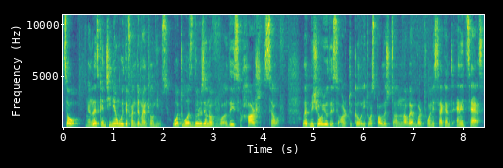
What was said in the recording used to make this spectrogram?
So, let's continue with the fundamental news. What was the reason of this harsh sell-off? Let me show you this article. It was published on November 22nd and it says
